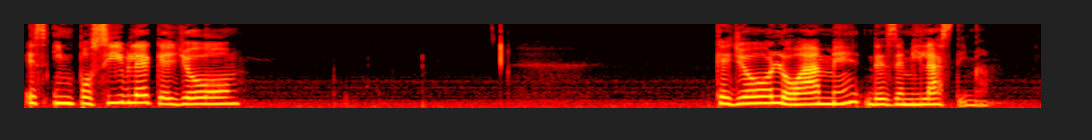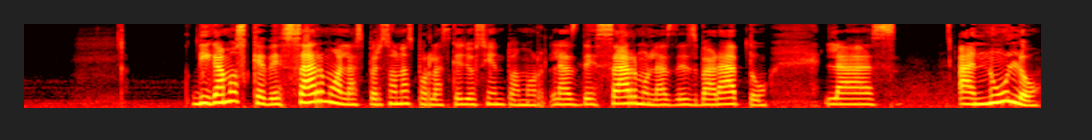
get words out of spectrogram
Es imposible que yo que yo lo ame desde mi lástima digamos que desarmo a las personas por las que yo siento amor, las desarmo, las desbarato, las anulo,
